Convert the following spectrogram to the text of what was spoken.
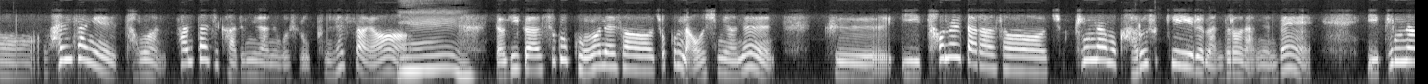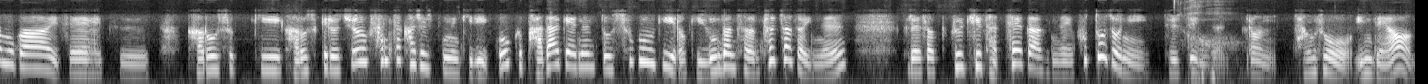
어, 환상의 정원, 판타지 가든이라는 곳을 오픈을 했어요. 예. 여기가 수국 공원에서 조금 나오시면은 그, 이 천을 따라서 팽나무 가로수길을 만들어 놨는데, 이 팽나무가 이제 그 가로수길, 가로수길을 쭉 산책하실 수 있는 길이 있고, 그 바닥에는 또 수국이 이렇게 융단처럼 펼쳐져 있는, 그래서 그 길 자체가 굉장히 포토존이 될 수 있는 그런 장소인데요.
